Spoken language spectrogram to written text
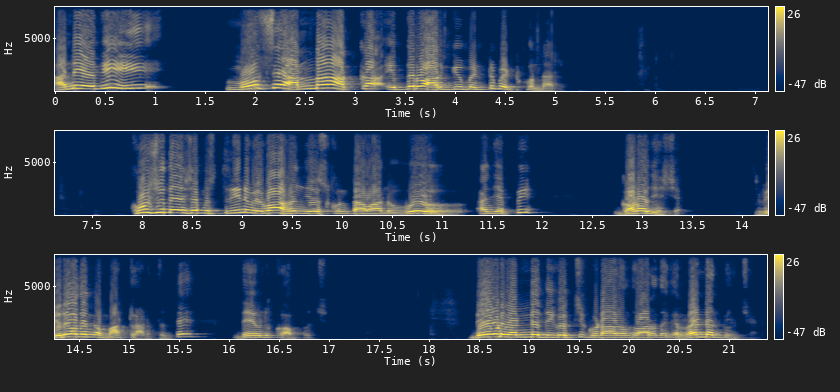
అనేది మోసే అన్న అక్క ఇద్దరు ఆర్గ్యుమెంట్ పెట్టుకున్నారు. కూసు దేశపు స్త్రీని వివాహం చేసుకుంటావా నువ్వు? అని చెప్పి గొడవ చేశారు. విరోధంగా మాట్లాడుతుంటే దేవుని కోపం వచ్చింది. దేవుడు వెంటనే దిగొచ్చి గుడారం ద్వారం దగ్గర రండి అని పిలిచాడు.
